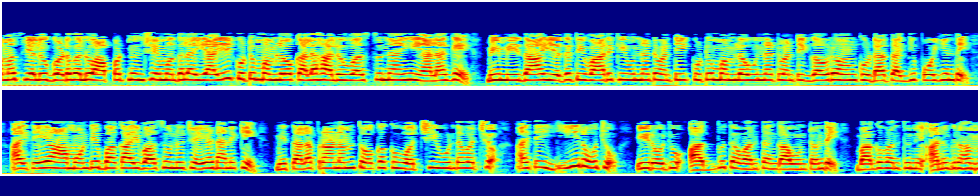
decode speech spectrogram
సమస్యలు గొడవలు అప్పటి నుంచే మొదలయ్యాయి. కుటుంబంలో కలహాలు వస్తున్నాయి. అలాగే మీ మీద ఎదుటి వారికి ఉన్నటువంటి కుటుంబంలో ఉన్నటువంటి గౌరవం కూడా తగ్గిపోయింది. అయితే ఆ మొండి బకాయి వసూలు చేయడానికి మీ తల ప్రాణం తోకకు వచ్చి ఉండవచ్చు. అయితే ఈ రోజు ఈ రోజు అద్భుతవంతంగా ఉంటుంది. భగవంతుని అనుగ్రహం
